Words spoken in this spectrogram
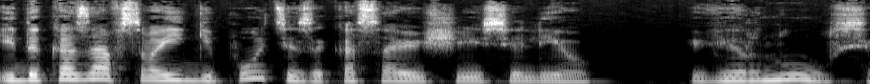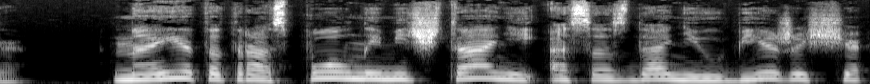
и, доказав свои гипотезы, касающиеся Лео, вернулся. На этот раз полный мечтаний о создании убежища,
